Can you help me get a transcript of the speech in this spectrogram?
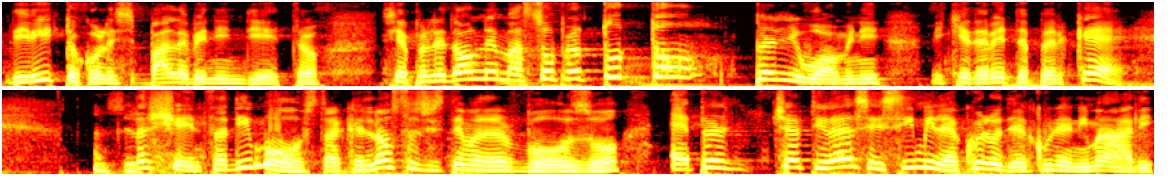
diritto con le spalle ben indietro, sia per le donne ma soprattutto per gli uomini. Mi chiederete perché? Eh. La scienza dimostra che il nostro sistema nervoso è per certi versi simile a quello di alcuni animali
